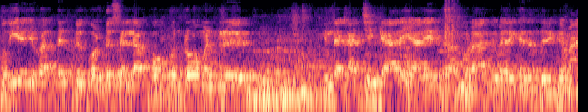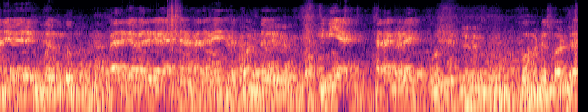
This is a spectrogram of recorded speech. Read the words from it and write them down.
புதிய யுகத்திற்கு கொண்டு செல்லப் போகின்றோம் என்று இந்த கட்சி காரியாலய திறமுலாக்கு வருகை தந்திருக்கும் அனைவருக்கும் வருக வருக என வரவேற்றுக் கொண்டு இனிய கரங்களை கூப்பிட்டு கொண்டு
